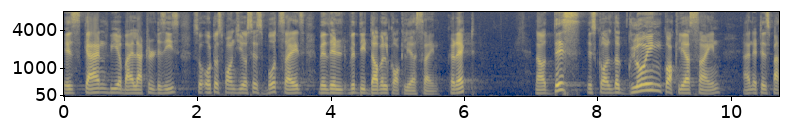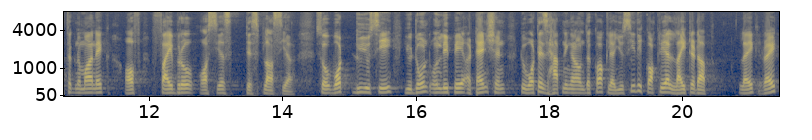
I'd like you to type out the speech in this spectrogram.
is can be a bilateral disease. So otospongiosis, both sides with the, with the double cochlea sign, correct? Now this is called the glowing cochlea sign, and it is pathognomonic of fibro-osseous dysplasia. So what do you see? You don't only pay attention to what is happening around the cochlea. You see the cochlea lighted up, like, right?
